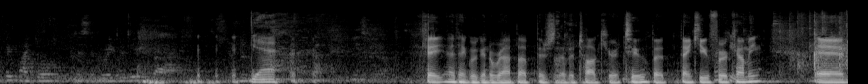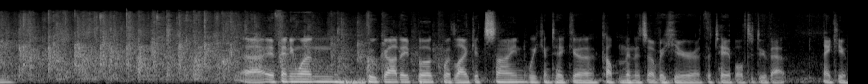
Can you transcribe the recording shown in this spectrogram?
I think my daughter would disagree with you. Yeah. Okay, I think we're going to wrap up. There's another talk here at 2, but thank you for Thank you. coming. And uh, if anyone who got a book would like it signed, we can take a couple minutes over here at the table to do that. Thank you.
